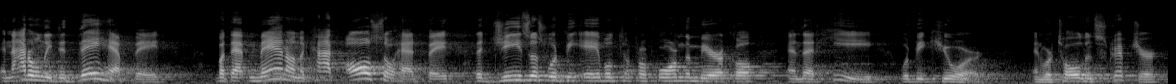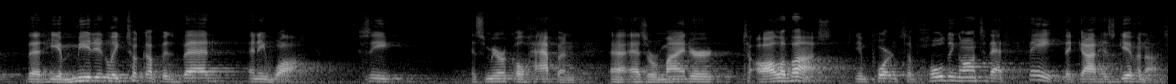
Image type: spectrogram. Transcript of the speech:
And not only did they have faith, but that man on the cot also had faith that Jesus would be able to perform the miracle and that he would be cured. And we're told in Scripture that he immediately took up his bed and he walked. See, this miracle happened uh, as a reminder to all of us the importance of holding on to that faith that God has given us,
